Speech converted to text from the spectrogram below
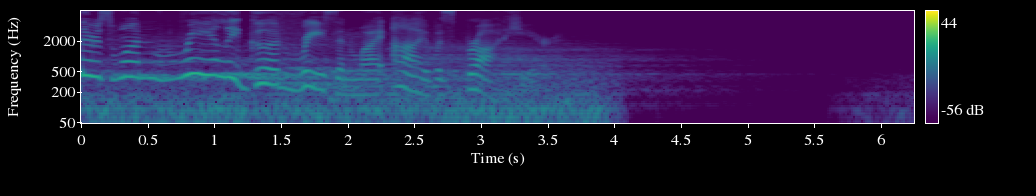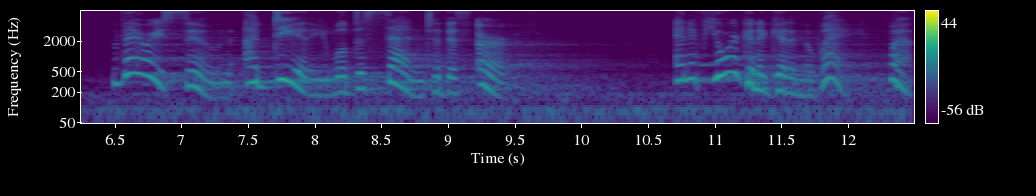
there's one really good reason why I was brought here. Very soon, a deity will descend to this earth. And if you're gonna get in the way, well,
